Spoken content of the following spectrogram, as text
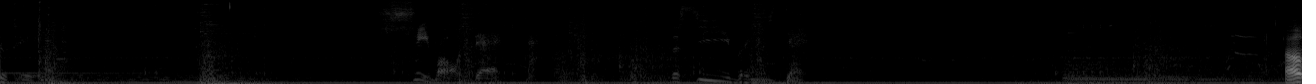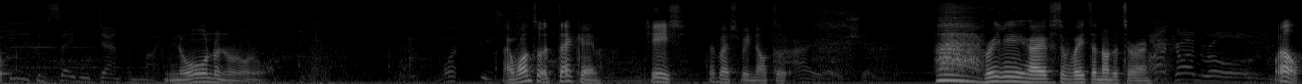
Steadfast deputy. Death. The sea brings death. Oh, You can say will dampen my no, no, no, no, no. What is I want to attack him. Jeez, that must be not the. Eye ocean. really? I have to wait another turn. Back on roll. Well,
